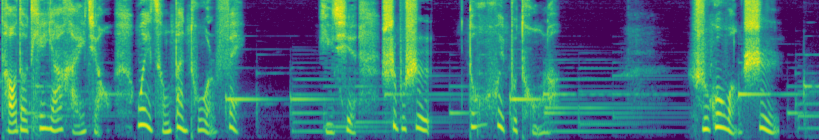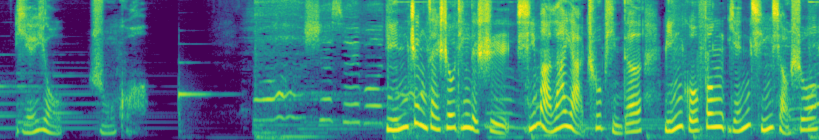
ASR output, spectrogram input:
逃到天涯海角，未曾半途而废，一切是不是？都会不同了。如果往事也有如果。您正在收听的是喜马拉雅出品的民国风言情小说《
